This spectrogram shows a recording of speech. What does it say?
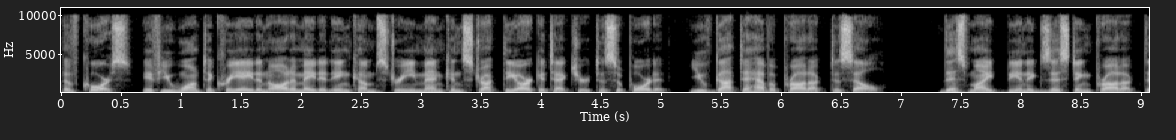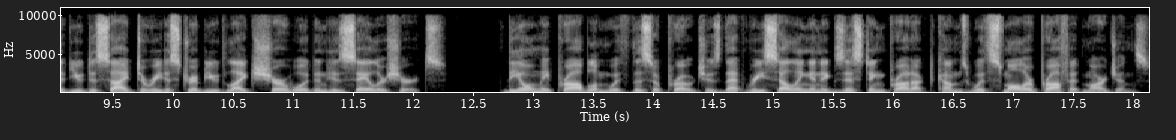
Of course, if you want to create an automated income stream and construct the architecture to support it, you've got to have a product to sell. This might be an existing product that you decide to redistribute like Sherwood and his sailor shirts. The only problem with this approach is that reselling an existing product comes with smaller profit margins.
